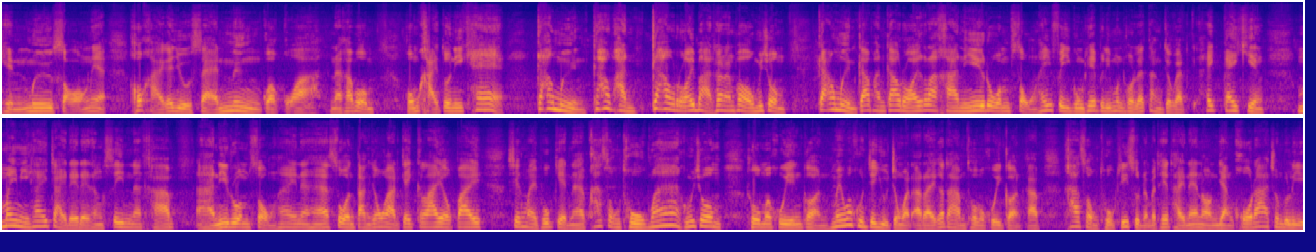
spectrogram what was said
เห็นมือสองเนี่ยเขาขายกันอยู่แสนหนึ่งกว่าๆนะครับผมผมขายตัวนี้แค่ 99,900 บาทเท่านั้นพอคุณผู้ชม 99,900 ราคานี้รวมส่งให้ฟรีกรุงเทพปริมณฑลและต่างจังหวัดให้ใกล้เคียง ไม่มีค่าใช้จ่ายใดๆทั้งสิ้นนะครับอ่านี่รวมส่งให้นะฮะส่วนต่างจังหวัดไกลๆออกไปเชียงใหม่ภูเก็ตนะครับค่าส่งถูกมากคุณผู้ชมโทรมาคุยกันก่อน ไม่ว่าคุณจะอยู่จังหวัดอะไรก็ตามโทรมาคุยก่อนครับค่าส่งถูกที่สุดในประเทศไทยแน่นอนอย่างโคราชชลบุรี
